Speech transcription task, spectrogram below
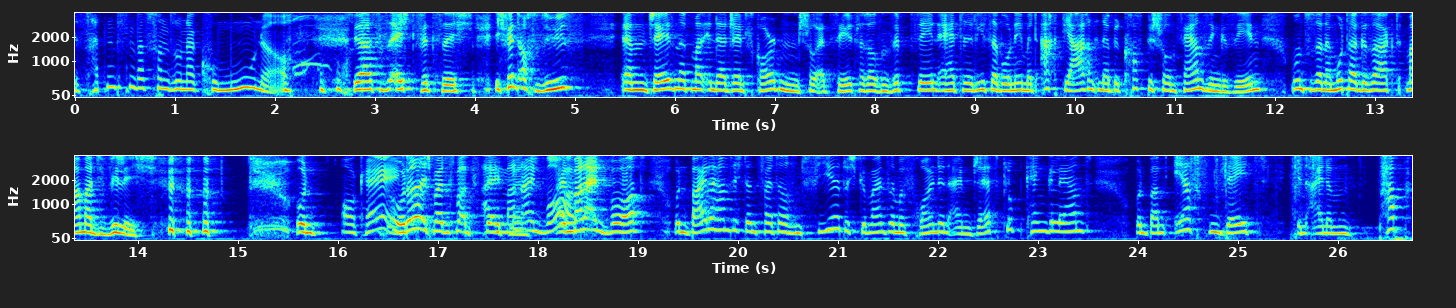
das hat ein bisschen was von so einer Kommune auch. Ja, es ist echt witzig. Ich finde auch süß. Ähm, Jason hat mal in der James Gordon Show erzählt, 2017, er hätte Lisa Bonet mit acht Jahren in der Bill Cosby Show im Fernsehen gesehen und zu seiner Mutter gesagt, Mama, die will ich. und Okay. Oder? Ich meine, das war ein Statement. Mann, ein Wort. Ein Mann, ein Wort. Und beide haben sich dann 2004 durch gemeinsame Freunde in einem Jazzclub kennengelernt. Und beim ersten Date in einem Pub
